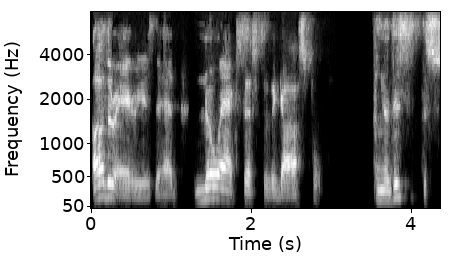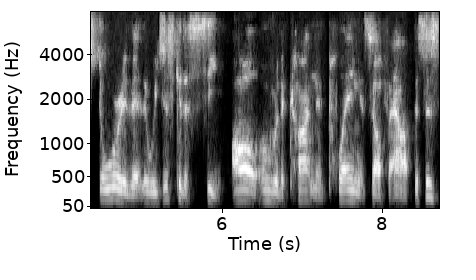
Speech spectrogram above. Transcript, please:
other areas that had no access to the gospel. You know this is the story that, that we just get to see all over the continent playing itself out. This is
